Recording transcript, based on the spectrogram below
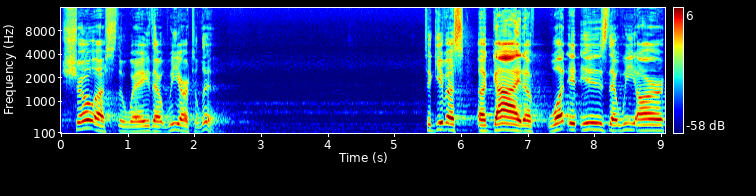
show us the way that we are to live to give us a guide of what it is that we are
